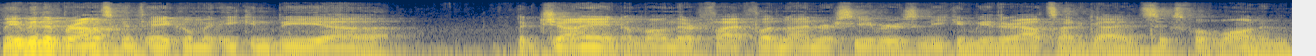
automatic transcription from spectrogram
Maybe the Browns can take him, and he can be uh, a giant among their five foot nine receivers, and he can be their outside guy at six foot one, and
